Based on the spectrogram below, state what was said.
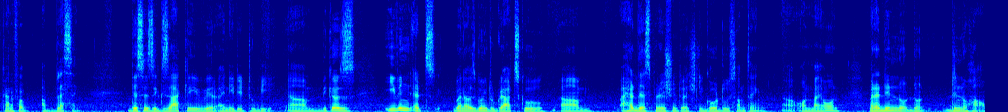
kind of a, a blessing. This is exactly where I needed to be um, because even at when I was going to grad school, um, I had the aspiration to actually go do something uh, on my own, but I didn't know didn't know how.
